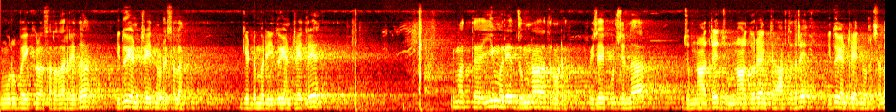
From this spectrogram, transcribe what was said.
ಮೂರು ಬೈಕ್ಗಳ ಸರದಾರ ಇದು. ಇದು ಎಂಟ್ರಿ ಐತೆ ನೋಡ್ರಿ ಸಲ. ಗಿಡ್ಡ ಮರಿ ಇದು ಎಂಟ್ರಿ ಐತ್ರಿ. ಮತ್ತು ಈ ಮರಿ ಜುಮ್ನಾ ಅದ ನೋಡ್ರಿ. ವಿಜಯಪುರ ಜಿಲ್ಲಾ ಜುಮ್ನಾದ್ ರೀ. ದೊರೆ ಅಂತ ಆಡ್ತದ್ರಿ. ಇದು ಎಂಟ್ರಿ ಐತೆ ನೋಡ್ರಿ ಸಲ.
